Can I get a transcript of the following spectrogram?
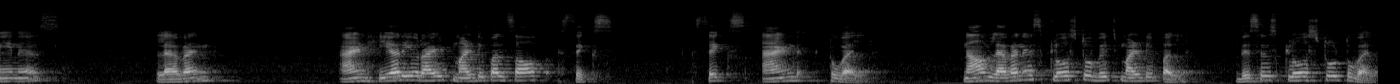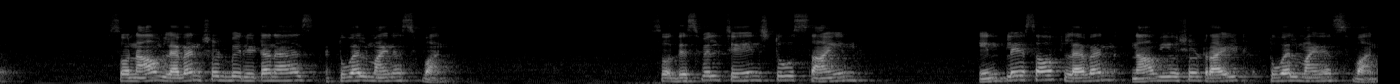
mean is 11 and here you write multiples of 6. 6 and 12. Now 11 is close to which multiple? This is close to 12. So now 11 should be written as 12 minus 1. So this will change to sine in place of 11 now you should write 12 minus 1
